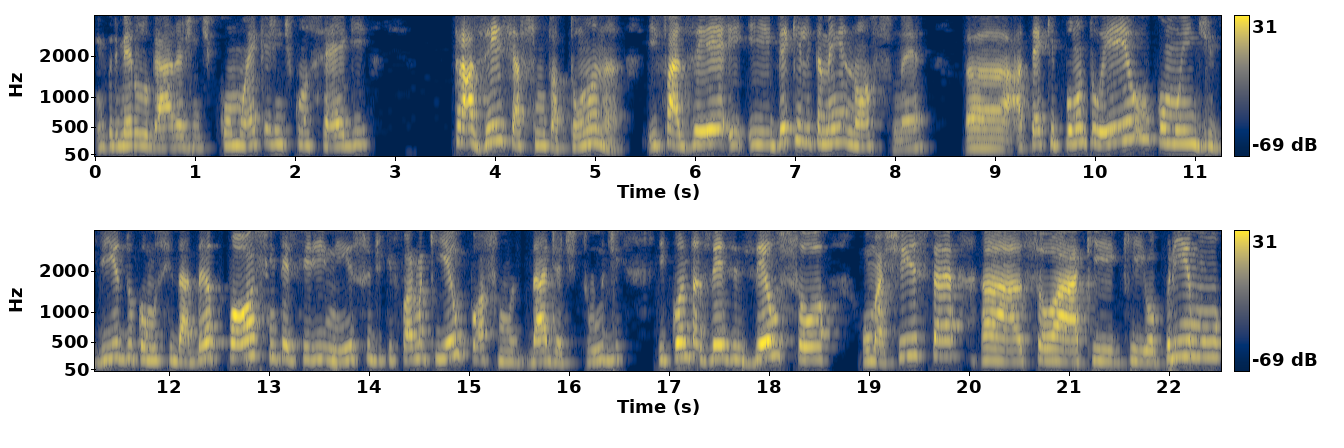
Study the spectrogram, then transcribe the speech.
em primeiro lugar, a gente como é que a gente consegue trazer esse assunto à tona e fazer e, e ver que ele também é nosso, né? Uh, até que ponto eu, como indivíduo, como cidadã, posso interferir nisso, de que forma que eu posso mudar de atitude, e quantas vezes eu sou o machista, uh, sou a que, que oprimo,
